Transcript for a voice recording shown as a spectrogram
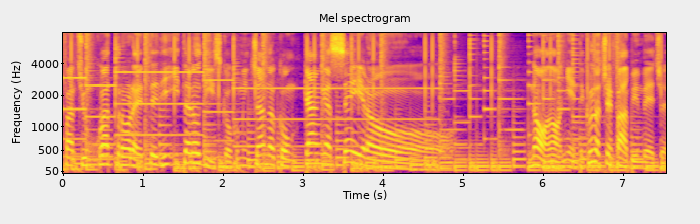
farci un 4 orette di Italo Disco, cominciando con Kangaseiro. No, no, niente. Cosa c'è Fabio invece?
